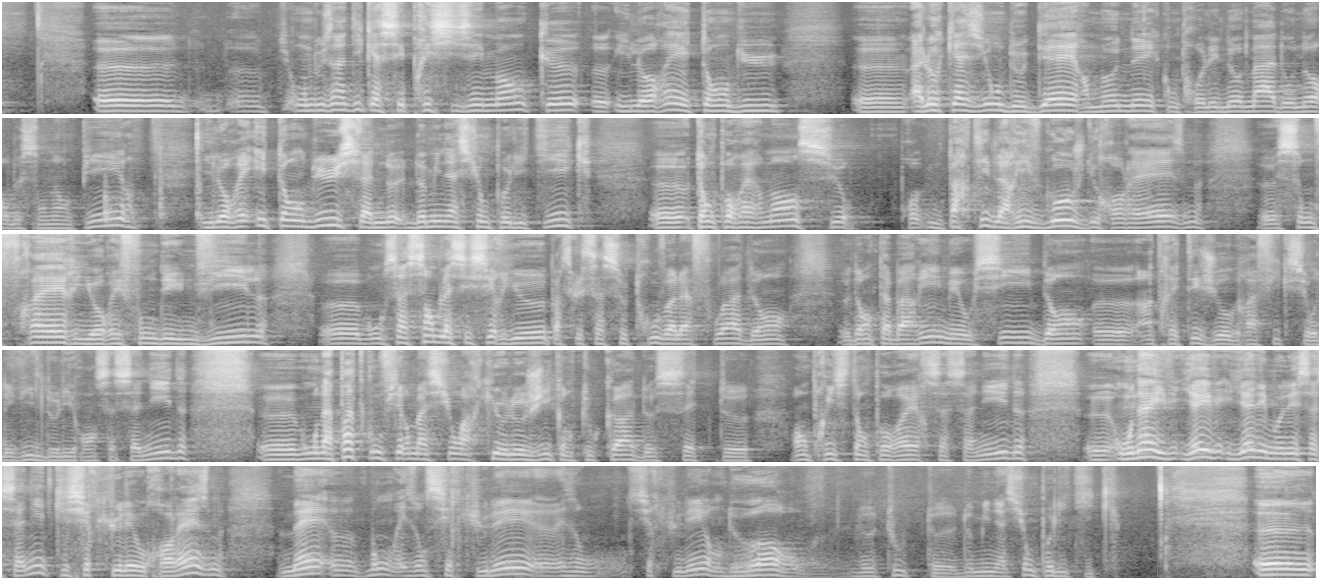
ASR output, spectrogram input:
euh, euh, on nous indique assez précisément qu'il euh, aurait étendu, à l'occasion de guerres menées contre les nomades au nord de son empire, il aurait étendu sa domination politique temporairement sur une partie de la rive gauche du Khorezm, euh, son frère y aurait fondé une ville. Euh, bon, ça semble assez sérieux parce que ça se trouve à la fois dans, euh, dans Tabari, mais aussi dans un traité géographique sur les villes de l'Iran sassanide. on n'a pas de confirmation archéologique, en tout cas, de cette emprise temporaire sassanide. on a, il, y a, des monnaies sassanides qui circulaient au Khorezm, mais bon, elles ont circulé, elles ont circulé en dehors de toute domination politique. Euh,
